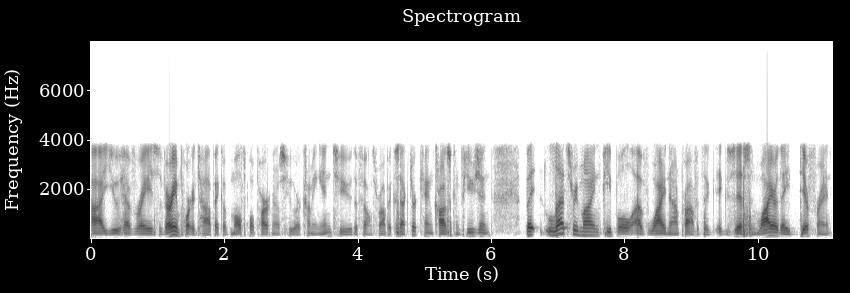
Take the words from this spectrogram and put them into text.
uh, you have raised a very important topic of multiple partners who are coming into the philanthropic sector can cause confusion. But let's remind people of why nonprofits exist and why are they different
